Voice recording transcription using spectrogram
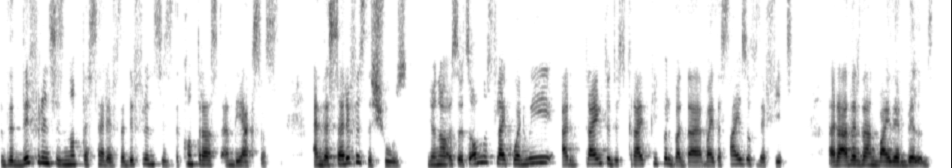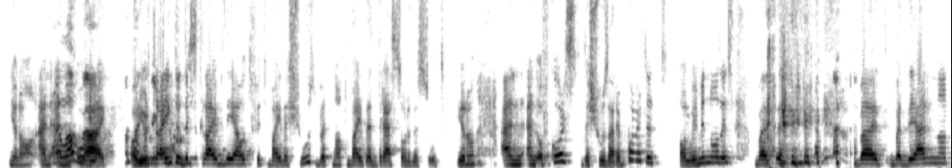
the difference is not the serif, the difference is the contrast and the axis. And the serif is the shoes, you know, so it's almost like when we are trying to describe people by the, by the size of their feet uh, rather than by their build you know? And, I and love or that. like That's or you're trying to describe the outfit by the shoes but not by the dress or the suit you know? And and of course the shoes are important. All women know this but but but they are not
